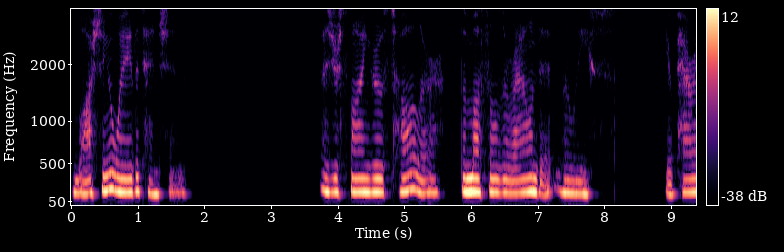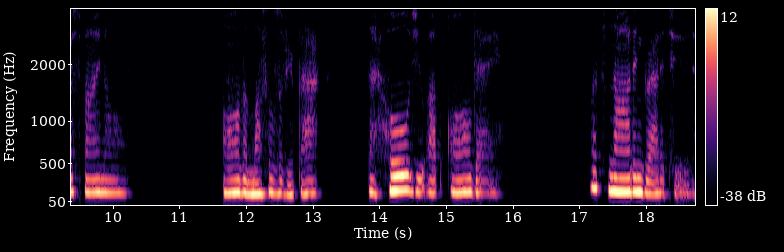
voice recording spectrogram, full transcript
washing away the tension. As your spine grows taller, the muscles around it release. Your paraspinals, all the muscles of your back that hold you up all day. Let's nod in gratitude.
